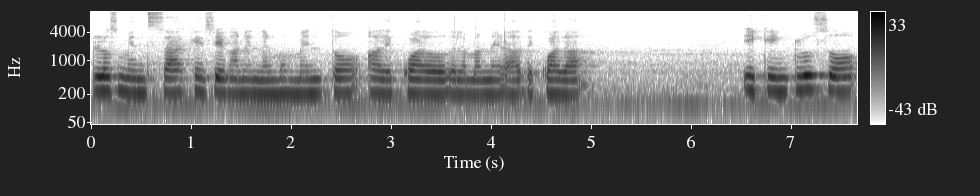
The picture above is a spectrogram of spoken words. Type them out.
los mensajes llegan en el momento adecuado, de la manera adecuada, y que incluso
